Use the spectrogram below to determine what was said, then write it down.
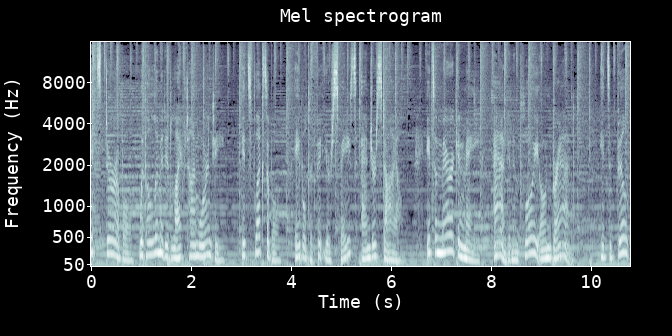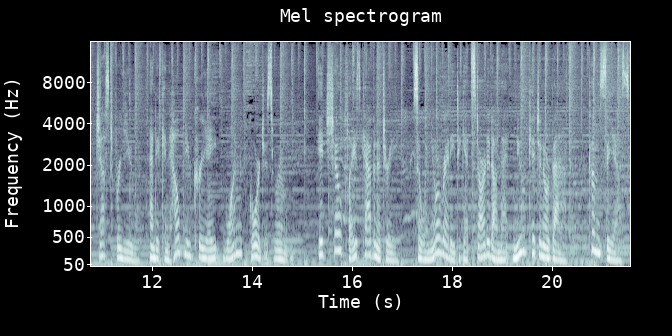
It's durable with a limited lifetime warranty. It's flexible, able to fit your space and your style. It's American made and an employee owned brand. It's built just for you and it can help you create one gorgeous room. It's Showplace Cabinetry. So when you're ready to get started on that new kitchen or bath, come see us.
